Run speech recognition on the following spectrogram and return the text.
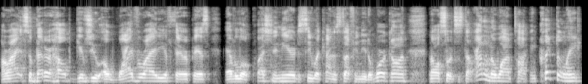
all right? So BetterHelp gives you a wide variety of therapists. They have a little questionnaire to see what kind of stuff you need to work on and all sorts of stuff. I don't know why I'm talking. Click the link,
